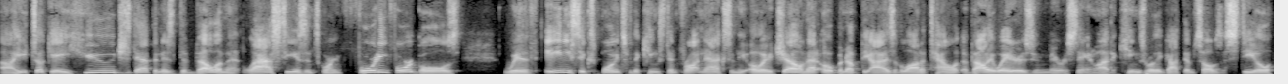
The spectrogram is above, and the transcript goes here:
Uh, he took a huge step in his development last season, scoring 44 goals with 86 points for the Kingston Frontenacs in the OHL. And that opened up the eyes of a lot of talent evaluators. And they were saying, wow, the Kings really got themselves a steal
